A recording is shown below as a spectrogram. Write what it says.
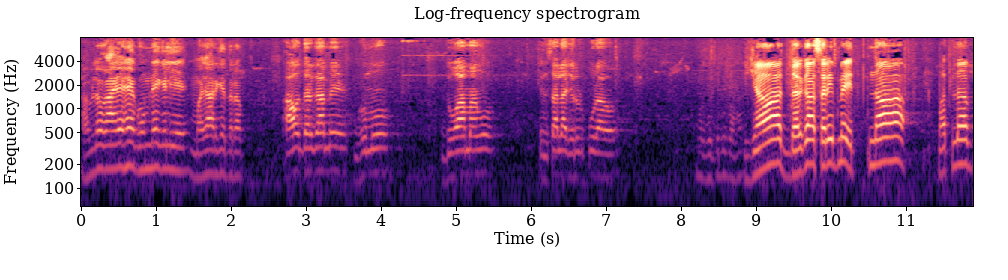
हम लोग आए हैं घूमने के लिए मजार की तरफ़। आओ दरगाह में घूमो दुआ मांगो। इंशाल्लाह ज़रूर पूरा हो। यहाँ दरगाह शरीफ में इतना मतलब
